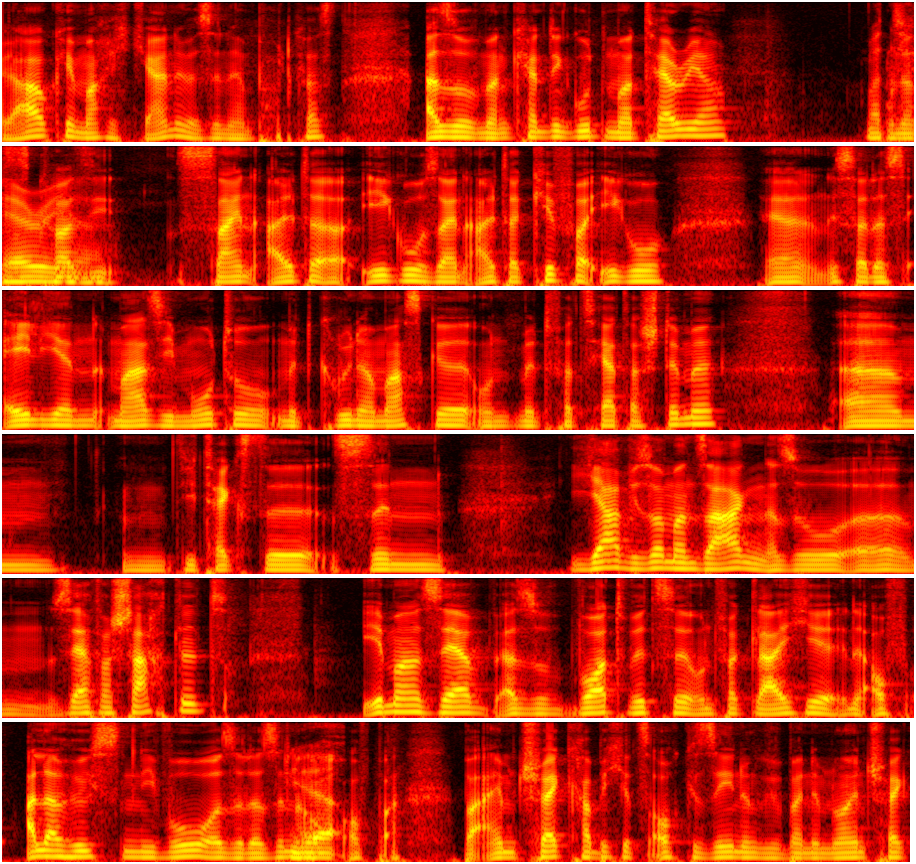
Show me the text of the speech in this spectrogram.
Ja, okay, mache ich gerne. Wir sind ja im Podcast. Also, man kennt den guten Materia. Und das ist Materia. quasi sein alter Ego, sein alter Kiffer-Ego. Er ist er das Alien Masimoto mit grüner Maske und mit verzerrter Stimme. Ähm, die Texte sind, ja, wie soll man sagen, also ähm, sehr verschachtelt. Immer sehr, also Wortwitze und Vergleiche auf allerhöchstem Niveau. Also da sind Ja. auch auf, bei einem Track habe ich jetzt auch gesehen, irgendwie bei dem neuen Track,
